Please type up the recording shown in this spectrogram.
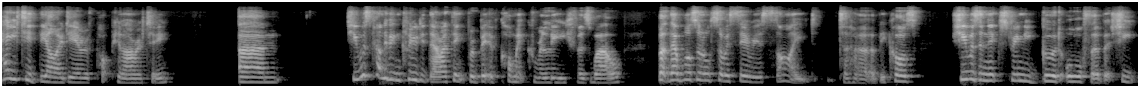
hated the idea of popularity. Um, she was kind of included there, I think, for a bit of comic relief as well. But there was also a serious side to her because she was an extremely good author, but she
